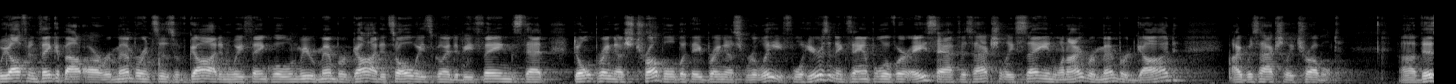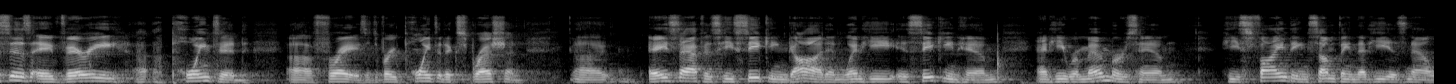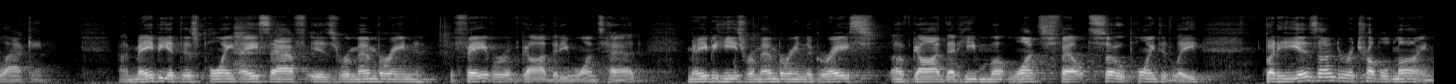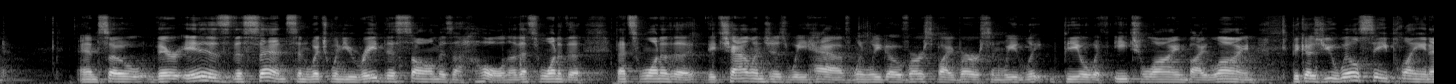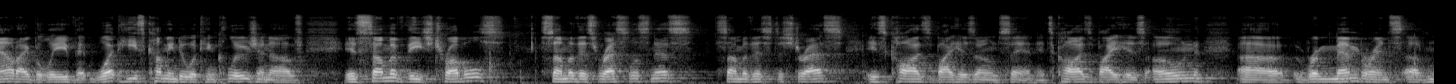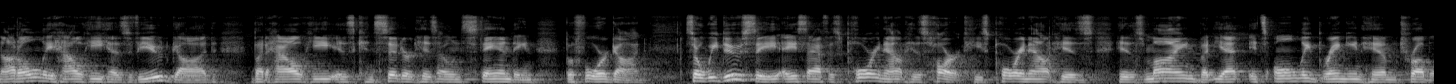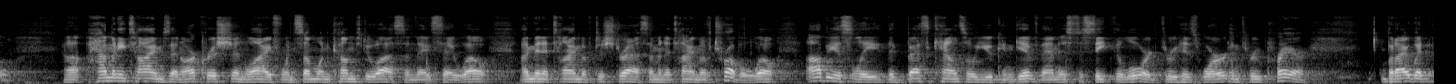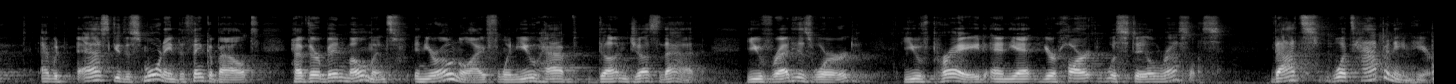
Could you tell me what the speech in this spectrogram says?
We often think about our remembrances of God and we think, well, when we remember God, it's always going to be things that don't bring us trouble, but they bring us relief. Well, here's an example of where Asaph is actually saying, when I remembered God, I was actually troubled. Uh, this is a very uh, pointed uh, phrase, it's a very pointed expression. Uh, Asaph is he seeking God, and when he is seeking him, and he remembers him, he's finding something that he is now lacking. Uh, maybe at this point, Asaph is remembering the favor of God that he once had. Maybe he's remembering the grace of God that he once felt so pointedly, but he is under a troubled mind. And so there is the sense in which when you read this psalm as a whole, now that's one of the that's one of the, the challenges we have when we go verse by verse and we le- deal with each line by line, because you will see playing out, I believe, that what he's coming to a conclusion of is some of these troubles, some of this restlessness, some of this distress is caused by his own sin. It's caused by his own uh, remembrance of not only how he has viewed God, but how he is considered his own standing before God. So we do see Asaph is pouring out his heart. He's pouring out his, his mind, but yet it's only bringing him trouble. Uh, how many times in our Christian life, when someone comes to us and they say, Well, I'm in a time of distress, I'm in a time of trouble? Well, obviously, the best counsel you can give them is to seek the Lord through His Word and through prayer. But I would, I would ask you this morning to think about have there been moments in your own life when you have done just that? You've read His Word, you've prayed, and yet your heart was still restless. That's what's happening here.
